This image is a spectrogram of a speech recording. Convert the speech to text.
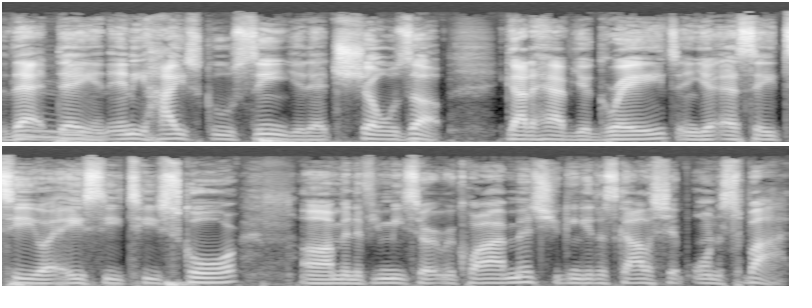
that day, and any high school senior that shows up, you got to have your grades and your SAT or ACT score, um, and if you meet certain requirements, you can get a scholarship on the spot.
